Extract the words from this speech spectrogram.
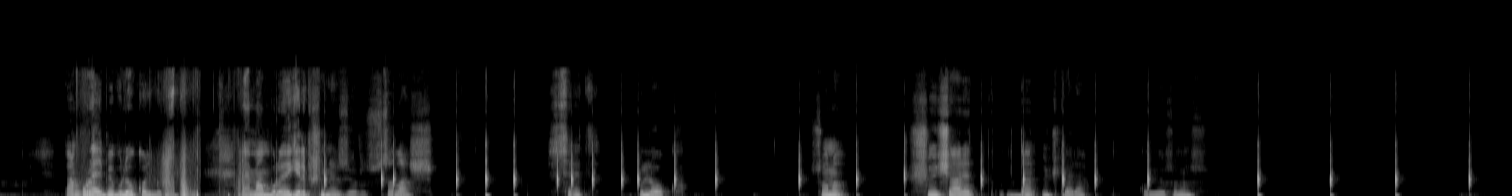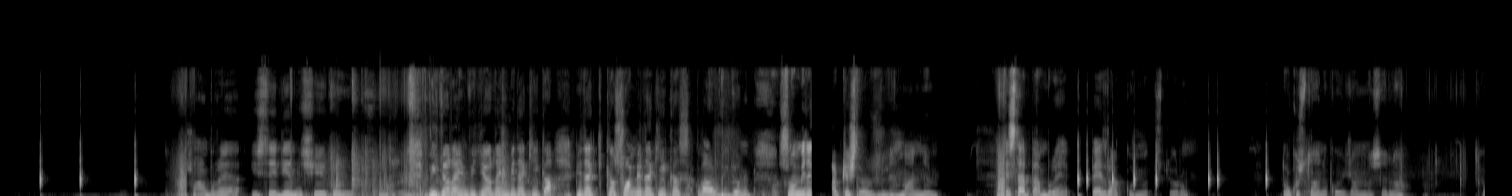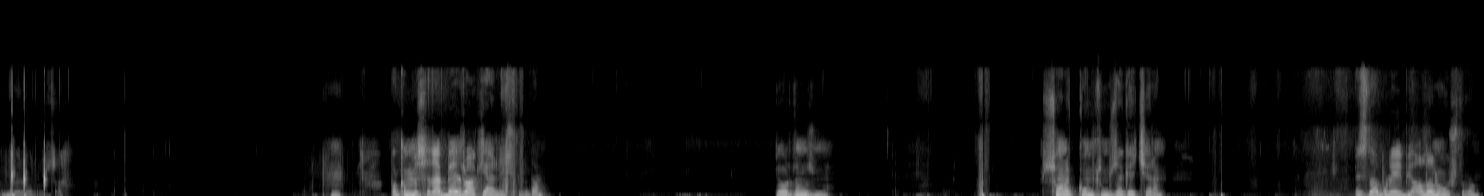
Ben buraya bir blok koymak istiyorum. Hemen buraya gelip şunu yazıyoruz. Slash set blok sonra şu işaretten 3 kere koyuyorsunuz. Sonra buraya istediğiniz şeyi koyuyorsunuz. Videodayım, videodayım. Bir dakika. Bir dakika. Son bir dakikası var videonun. Son bir. Arkadaşlar özür dilerim annem. Mesela ben buraya bedrock koymak istiyorum. 9 tane koyacağım mesela. Böyle olursa. Hı. Bakın mesela bedrock yerleştirdim. Gördünüz mü? Sonraki komutumuza geçelim. Mesela buraya bir alan oluşturun.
